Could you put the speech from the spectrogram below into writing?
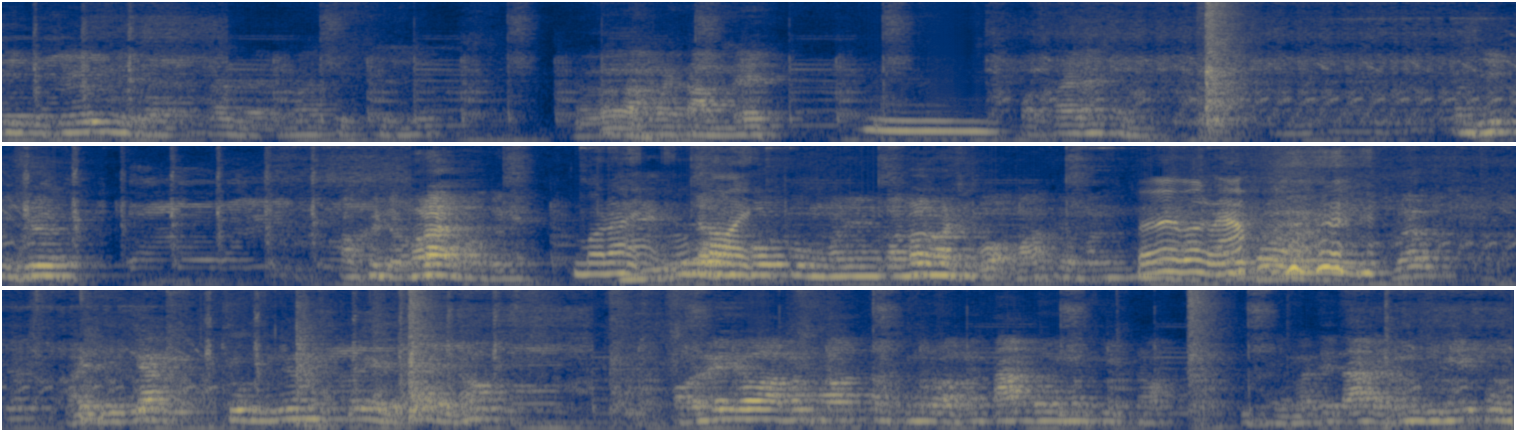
ที่ไปซื้อนี่แหละนั่นแหละมาสิบปีเอตามอไปตามเลยอืมปลอดภัยนะผ มมันยิบไปซื้อเอาขึ้นเดี๋ยวเขาได้บอกตัวนี้บ่ได้มันลอยควบคุมมันยังตอนเริ่มมาจะบอกมาเดี๋ยวมันไปไปเบิ่งแล้วไปดูแค่จุ่มเนี่ยไม่เห็นได้เนาะขอเลยว่ามันทอดตำรวจมันตามโดนมันผิดเนาะเห็นมันจะตามแต่มันจะมีปุ่ม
